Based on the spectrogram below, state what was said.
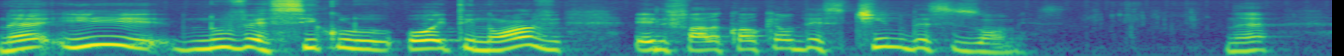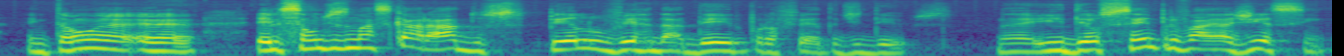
Né, e no versículo 8 e 9 ele fala qual é o destino desses homens. Né? Então, é, é, eles são desmascarados pelo verdadeiro profeta de Deus. Né? E Deus sempre vai agir assim.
